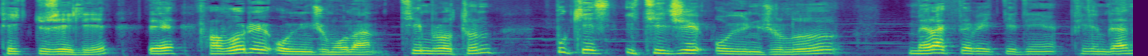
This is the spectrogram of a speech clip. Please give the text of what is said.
tek düzeliği ve favori oyuncum olan Tim Roth'un bu kez itici oyunculuğu merakla beklediğim filmden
